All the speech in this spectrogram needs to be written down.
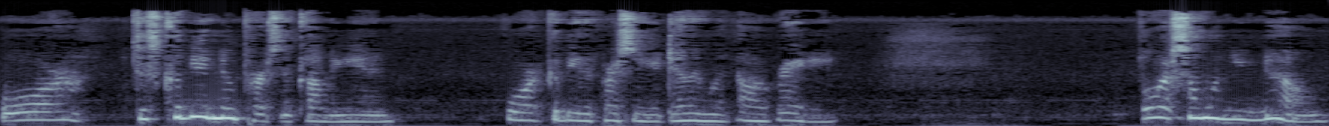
or this could be a new person coming in, or it could be the person you're dealing with already, or someone you know.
